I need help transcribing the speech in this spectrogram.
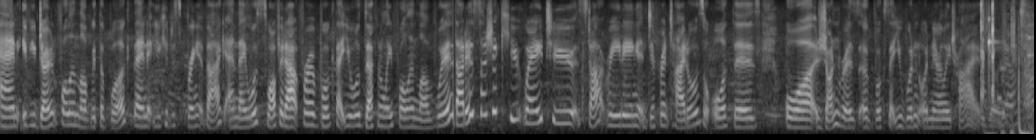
And if you don't fall in love with the book, then you can just bring it back and they will swap it out for a book that you will definitely fall in love with. That is such a cute way to start reading different titles or authors or genres of books that you wouldn't ordinarily try. If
